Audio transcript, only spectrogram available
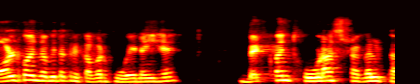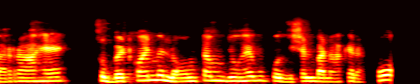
ऑल्ट कॉइन अभी तक रिकवर हुए नहीं है। बिटकॉइन थोड़ा स्ट्रगल कर रहा है सो so, बिटकॉइन में लॉन्ग टर्म जो है वो पोजीशन बना के रखो।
